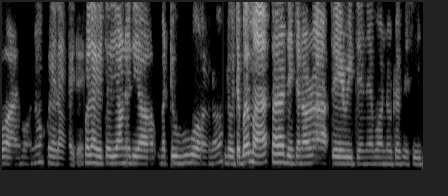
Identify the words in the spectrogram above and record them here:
သွားတယ်ပေါ့နော်ခွဲလိုက်တယ်ခွဲလိုက်ပြီးတယောက်နဲ့တယောက်မတူဘူးပေါ့နော်လို့တစ်ပတ်မှာ salad တင်ကျွန်တော်တို့က theory တင်တယ်ပေါ့ note ပစ္စည်း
